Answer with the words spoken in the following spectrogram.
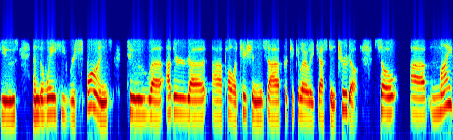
views and the way he responds to uh, other uh, uh, politicians, uh, particularly Justin Trudeau. So uh, my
